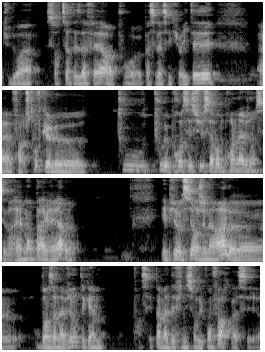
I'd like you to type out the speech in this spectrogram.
tu dois sortir tes affaires pour passer la sécurité. Enfin, je trouve que le, tout, le processus avant de prendre l'avion, c'est vraiment pas agréable. Et puis aussi, en général, euh, dans un avion, es quand même. C'est pas ma définition du confort. Quoi. C'est, euh,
